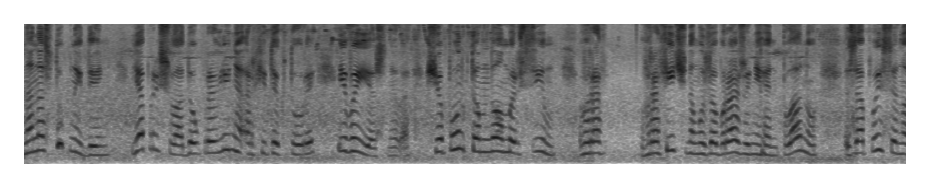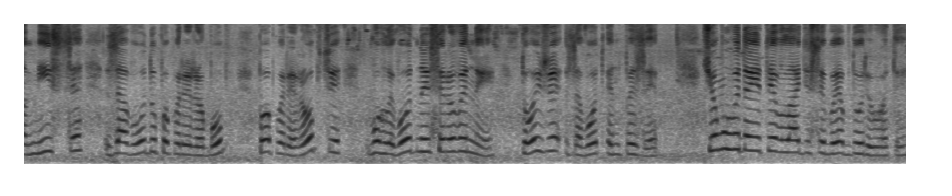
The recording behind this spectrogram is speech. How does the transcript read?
На наступний день я прийшла до управління архітектури і вияснила, що пунктом номер 7 в граф... в графічному зображенні генплану записано місце заводу по, переробоб... по переробці вуглеводної сировини, той же завод НПЗ. Чому ви даєте владі себе обдурювати?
